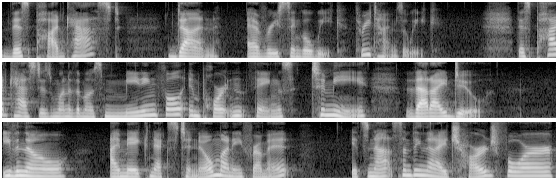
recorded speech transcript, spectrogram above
this podcast, done every single week, three times a week. This podcast is one of the most meaningful, important things to me that I do. Even though I make next to no money from it, it's not something that I charge for.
